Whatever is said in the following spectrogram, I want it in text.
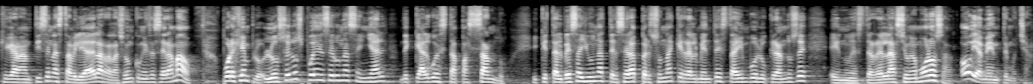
que garanticen la estabilidad de la relación con ese ser amado. Por ejemplo, los celos pueden ser una señal de que algo está pasando y que tal vez hay una tercera persona que realmente está involucrándose en nuestra relación amorosa. Obviamente, mucha.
